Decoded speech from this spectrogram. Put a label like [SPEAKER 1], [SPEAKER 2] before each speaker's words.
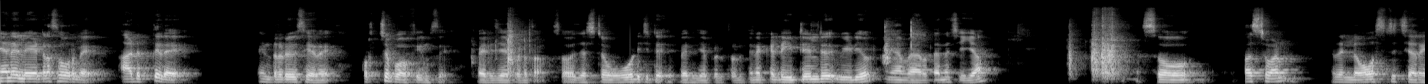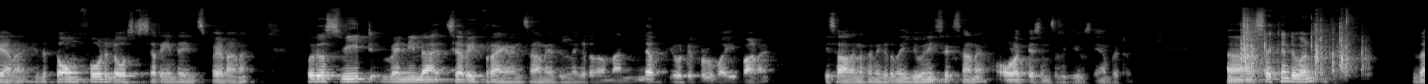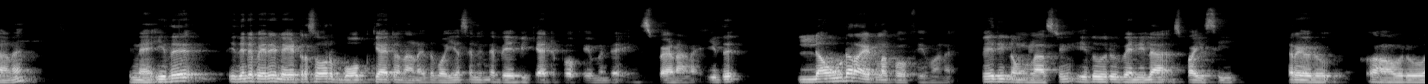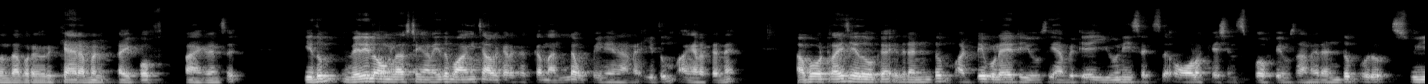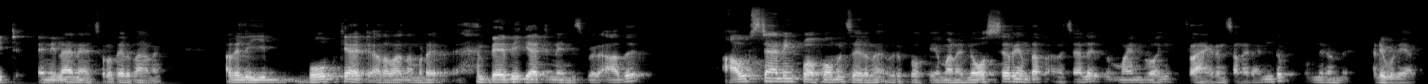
[SPEAKER 1] ഞാൻ ലേറ്റർ സോറിൽ അടുത്തിടെ ഇൻട്രൊഡ്യൂസ് ചെയ്ത കുറച്ച് പെർഫ്യൂംസ് പരിചയപ്പെടുത്താം. സോ ജസ്റ്റ് ഓടിച്ചിട്ട് പരിചയപ്പെടുത്തുള്ളൂ. ഇതിനൊക്കെ ഡീറ്റെയിൽഡ് വീഡിയോ ഞാൻ വേറെ തന്നെ ചെയ്യാം. സോ ഫസ്റ്റ് വൺ ഇത് ലോസ്റ്റ് ചെറിയാണ് ഇത് ടോം ഫോർഡ് ലോസ്റ്റ് ചെറിന്റെ ഇൻസ്പയർഡ് ആണ്. ഒരു സ്വീറ്റ് വെനില ചെറി ഫ്രാഗ്രൻസ് ആണ് ഇതിൽ നിന്ന് കിട്ടുന്നത്. നല്ല ബ്യൂട്ടിഫുൾ വൈബാണ് ഈ സാധനത്തിന് കിട്ടുന്നത്. യൂണിസെക്സ് ആണ്. ഓൾ ഒക്കേഷൻസിലേക്ക് യൂസ് ചെയ്യാൻ പറ്റും. സെക്കൻഡ് വൺ ഇതാണ് പിന്നെ ഇത് ഇതിന്റെ പേര് ലേറ്റർസ് ഓർ ബോബ് കാറ്റ് എന്നാണ്. ഇത് വൈ എസ് എല്ലിന്റെ ബേബി കാറ്റ് പെർഫ്യൂമിന്റെ ഇൻസ്പയർഡ് ആണ്. ഇത് ലൗഡർ ആയിട്ടുള്ള പെർഫ്യൂമാണ് വെരി ലോങ് ലാസ്റ്റിംഗ് ഇത് ഒരു വെനില സ്പൈസി ചെറിയൊരു ഒരു എന്താ പറയുക ഒരു കാരമൽ ടൈപ്പ് ഓഫ് ഫ്രാഗ്രൻസ് ഇതും വെരി ലോങ് ലാസ്റ്റിംഗ് ആണ്. ഇത് വാങ്ങിച്ച ആൾക്കാർക്കൊക്കെ നല്ല ഒപ്പീനിയൻ ആണ്. ഇതും അങ്ങനെ തന്നെ. അപ്പോൾ ട്രൈ ചെയ്ത് നോക്കുക. ഇത് രണ്ടും അടിപൊളിയായിട്ട് യൂസ് ചെയ്യാൻ പറ്റിയ യൂണിസെക്സ് ഓൾ ഒക്കേഷൻസ് പെർഫ്യൂംസ് ആണ്. രണ്ടും ഒരു സ്വീറ്റ് വെനില നേച്ചർ തരുന്നതാണ്. അതിൽ ഈ ബോബ് കാറ്റ് അഥവാ നമ്മുടെ ബേബി കാറ്റിന്റെ ഇൻസ്പയർ അത് ഔട്ട്സ്റ്റാൻഡിങ് പെർഫോമൻസ് തരുന്ന ഒരു പെർഫ്യൂമാണ് ലോസ്റ്ററി എന്താ വെച്ചാൽ മൈൻഡ് ബ്ലോയിങ് ഫ്രാഗ്രൻസ് ആണ്. രണ്ടും ഒന്നിനൊന്ന് അടിപൊളിയാണ്.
